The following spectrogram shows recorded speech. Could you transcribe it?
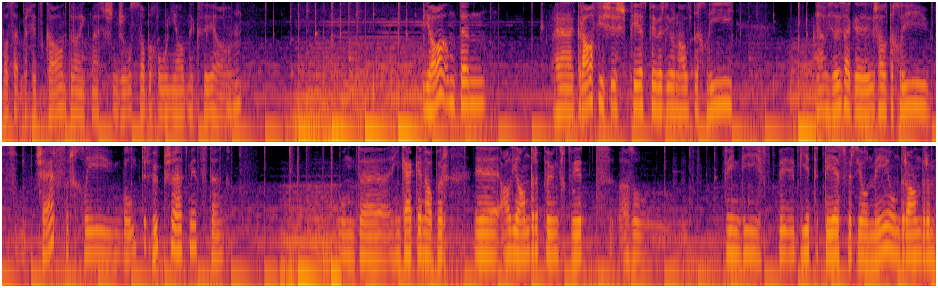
was hat mich jetzt gehabt? Und dann habe ich gemerkt, es ist ein Schuss runtergekommen, den ich halt nicht gesehen habe. Mhm. Ja, und dann äh, grafisch ist die PSP-Version halt ein bisschen, ja, wie soll ich sagen, ist halt ein bisschen schärfer, ein bisschen Bunter. hübscher, hat es mir jetzt gedacht. Und äh, hingegen aber äh, alle anderen Punkte wird, also finde ich, bietet die DS-Version mehr. Unter anderem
